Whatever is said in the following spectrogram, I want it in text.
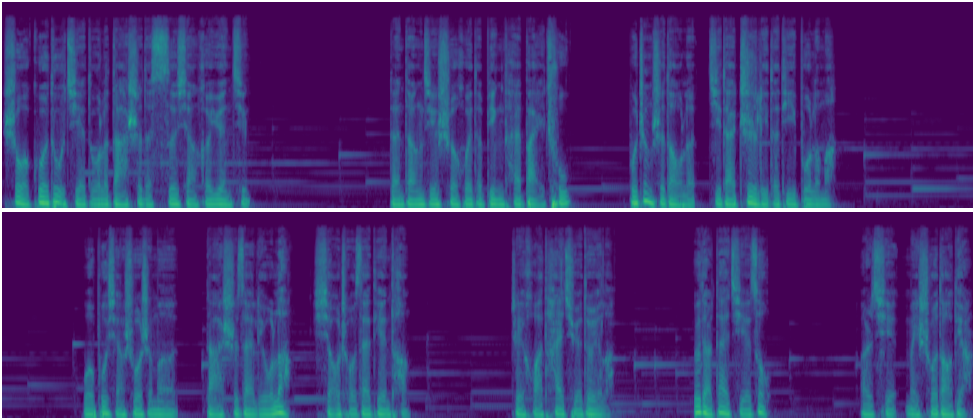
是我过度解读了大师的思想和愿景。但当今社会的病态百出，不正是到了亟待治理的地步了吗？我不想说什么大师在流浪，小丑在殿堂，这话太绝对了，有点带节奏，而且没说到点儿。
